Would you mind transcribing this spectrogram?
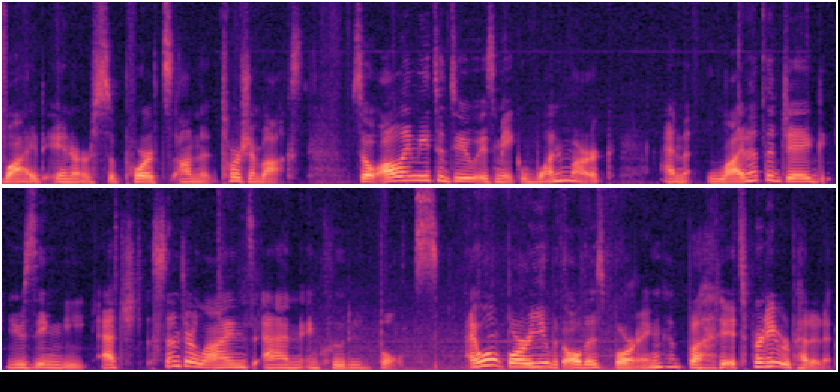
wide inner supports on the torsion box. So all I need to do is make one mark and line up the jig using the etched center lines and included bolts. I won't bore you with all this boring, but it's pretty repetitive.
